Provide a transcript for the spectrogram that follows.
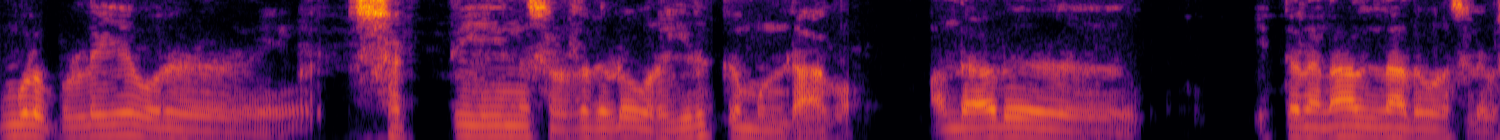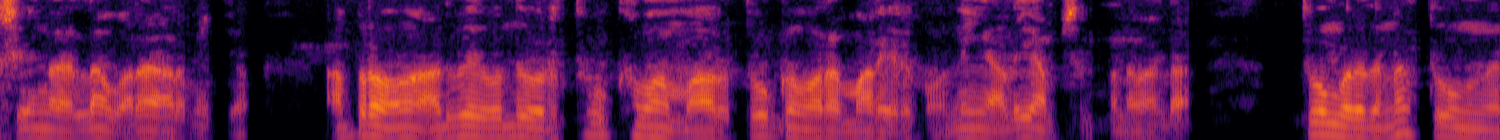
உங்களுக்குள்ளேயே ஒரு சக்தின்னு சொல்கிறத விட ஒரு இறுக்கம் உண்டாகும். அதாவது இத்தனை நாள் இல்லாத ஒரு சில விஷயங்கள் எல்லாம் வர ஆரம்பிக்கும். அப்புறம் அதுவே வந்து ஒரு தூக்கமாக மாறும். தூக்கம் வர மாதிரி இருக்கும். நீங்கள் அதையும் அப்செட் பண்ண வேண்டாம். தூங்குறதுன்னா தூங்குங்க.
